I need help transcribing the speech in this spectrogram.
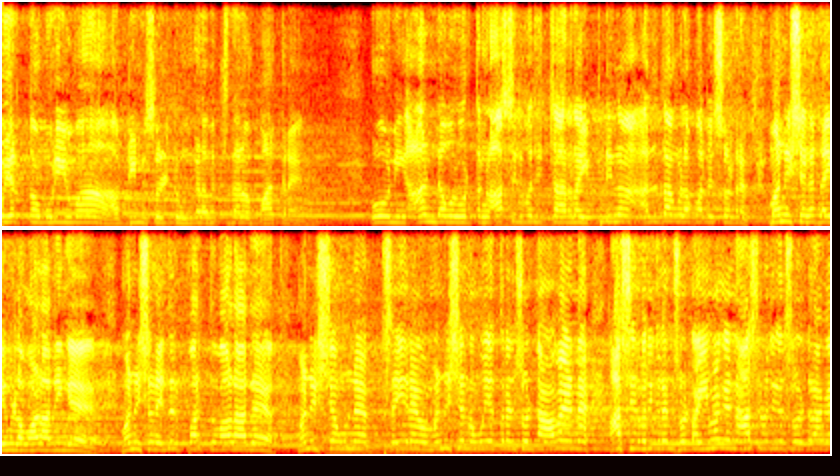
உயர்த்த முடியுமா? அப்படின்னு சொல்லிட்டு உங்களை வச்சு தான் நான் பார்க்குறேன். ஓ நீ ஆண்டவர் ஒருத்தங்களை இப்படி தான் அதுதான் உங்களை பார்த்து சொல்கிறேன் மனுஷங்க தயவில் வாழாதீங்க. மனுஷனை எதிர்பார்த்து வாழாத. மனுஷன் உன்னை செய்கிறேன் மனுஷனை உயர்த்துறேன்னு சொல்லிட்டு அவன் என்ன ஆசீர்வதிக்கிறேன்னு சொல்லிட்டான் இவங்க என்ன ஆசீர்வதிக்க சொல்கிறாங்க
